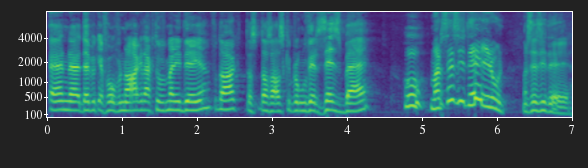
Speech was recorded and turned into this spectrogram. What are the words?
En eh, daar heb ik even over nagedacht, over mijn ideeën vandaag. Dat, dat is alles, ik heb er ongeveer zes bij. Oeh, maar zes ideeën doen. Maar zes ideeën.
